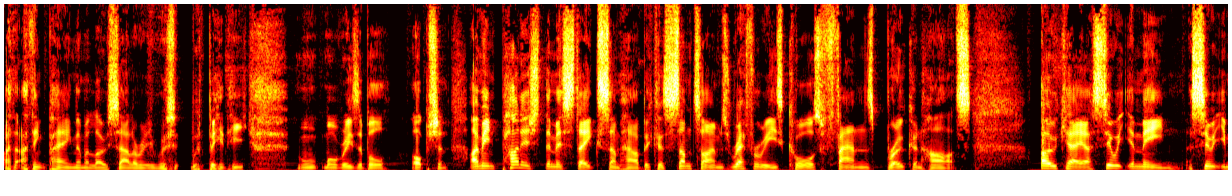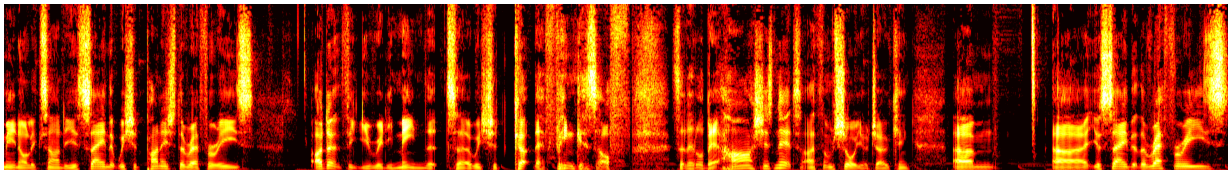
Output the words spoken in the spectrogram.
I, th- I, think paying them a low salary would, would be the more reasonable option. I mean, punish the mistakes somehow because sometimes referees cause fans broken hearts. Okay, I see what you mean. I see what you mean, Alexander. You're saying that we should punish the referees. I don't think you really mean that uh, we should cut their fingers off. It's a little bit harsh, isn't it? I'm sure you're joking. Um, uh, you're saying that the referees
